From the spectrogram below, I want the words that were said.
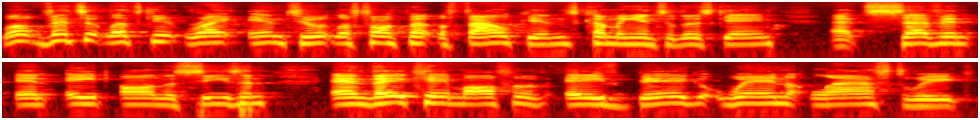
Well, Vincent, let's get right into it. Let's talk about the Falcons coming into this game at seven and eight on the season, and they came off of a big win last week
